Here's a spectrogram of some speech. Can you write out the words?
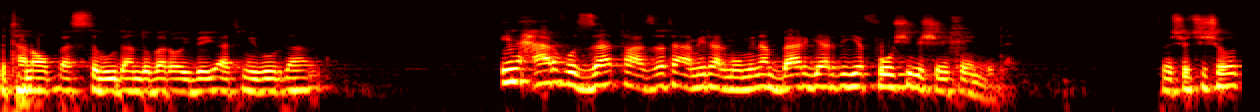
به تناب بسته بودند و برای بیعت می بردند این حرف و زد تا حضرت امیر المومنین برگرده یه فوشی به شیخین بده. سشو چی شد؟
